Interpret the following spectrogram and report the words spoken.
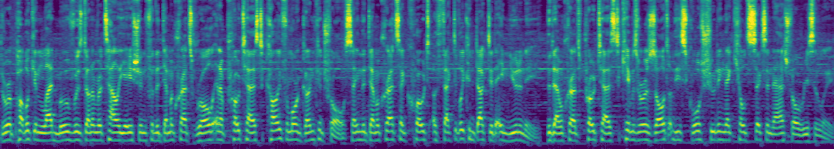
The Republican-led move was done in retaliation for the Democrats' role in a protest calling for more gun control, saying the Democrats had, quote, effectively conducted a mutiny. The Democrats' protest came as a result of the school shooting that killed six in Nashville recently.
